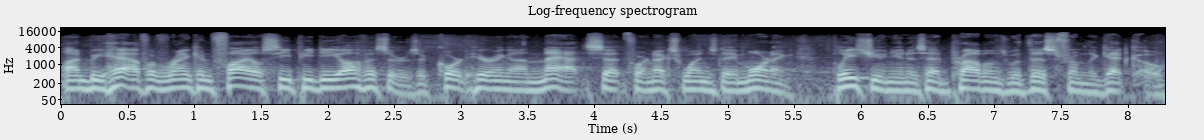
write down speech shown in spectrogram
on behalf of rank and file CPD officers. A court hearing on that set for next Wednesday morning. Police union has had problems with this from the get-go.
